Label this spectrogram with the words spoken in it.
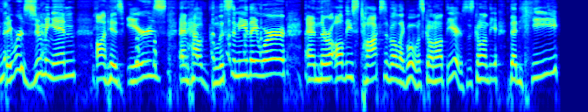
They were zooming in on his ears and how glisteny they were. And there were all these talks about like, whoa, what's going on with the ears? What's going on with the ear? Then he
